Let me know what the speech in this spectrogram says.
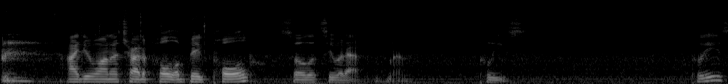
I do want to try to pull a big pull. So let's see what happens, man. Please. Please.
